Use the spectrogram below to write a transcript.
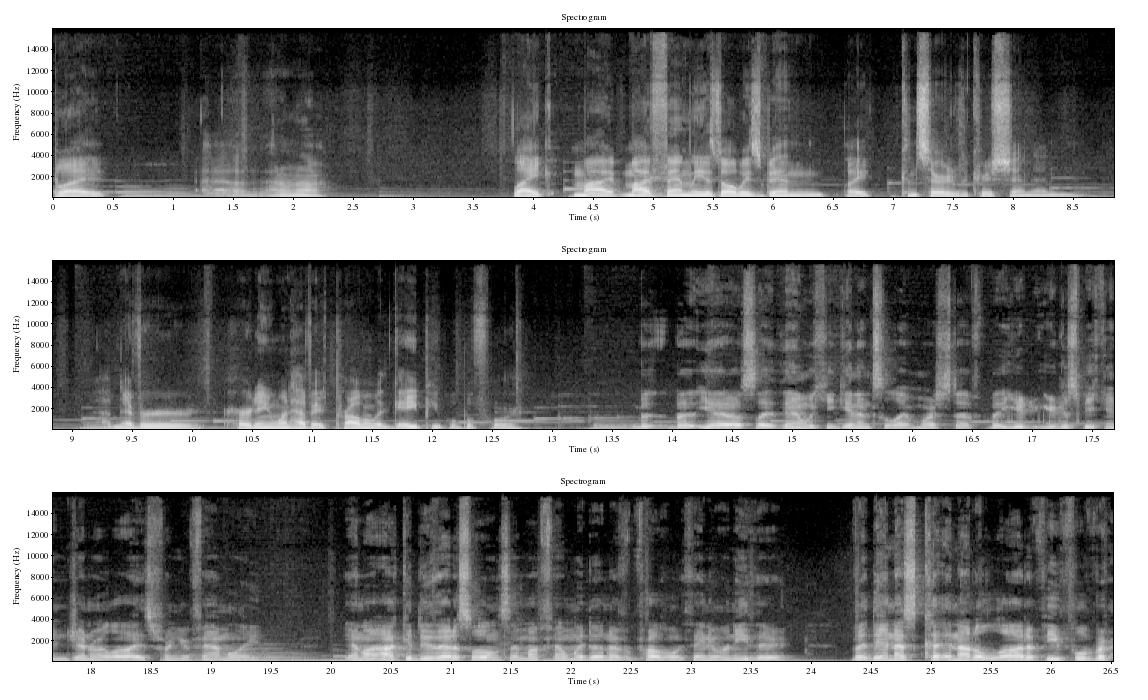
but uh, I don't know. Like my my family has always been like conservative Christian, and I've never heard anyone have a problem with gay people before. But but yeah, I was like, then we could get into like more stuff. But you you're just speaking generalized from your family, and like I could do that as well and say my family don't have a problem with anyone either. But then that's cutting out a lot of people, bro.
